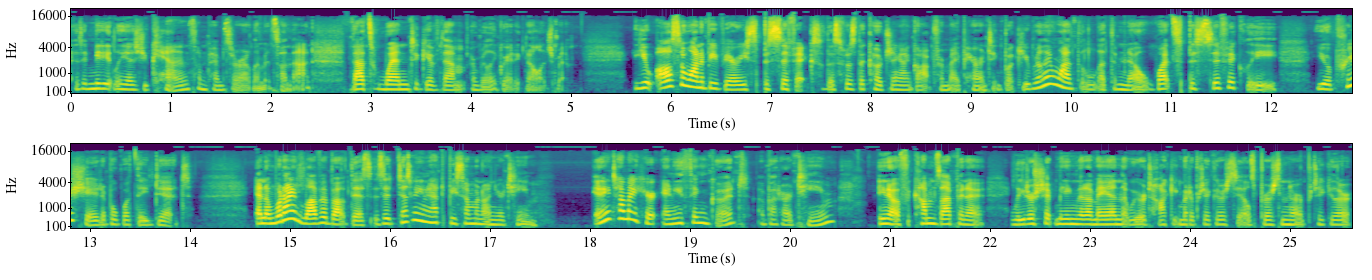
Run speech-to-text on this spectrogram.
as immediately as you can, sometimes there are limits on that, that's when to give them a really great acknowledgement. You also want to be very specific. So, this was the coaching I got from my parenting book. You really want to let them know what specifically you appreciate about what they did. And what I love about this is it doesn't even have to be someone on your team. Anytime I hear anything good about our team, you know, if it comes up in a leadership meeting that I'm in that we were talking about a particular salesperson or a particular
